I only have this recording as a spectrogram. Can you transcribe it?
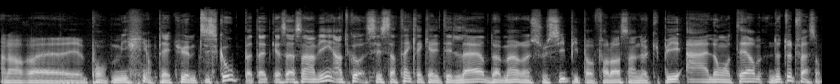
Alors, euh, pour ils ont peut-être eu un petit scoop, peut-être que ça s'en vient. En tout cas, c'est certain que la qualité de l'air demeure un souci, puis il va falloir s'en occuper à long terme, de toute façon.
